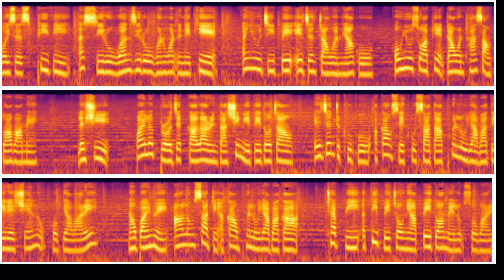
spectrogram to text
Voices PV S01011 အနေဖြင့် UNG Pay Agent တာဝန်များကိုဂုဏ် ယူစွာဖြင့်တာဝန်ထမ်းဆောင်သွားပါမယ်။လက်ရှိ Pilot Project ကာလရင်သာရှိနေသေးသောကြောင့် agent တစ်ခုကိုအကောင့်10ခုစာသားဖွင့်လို့ရပါသေးတဲ့ရှင်လို့ဖော်ပြပါရယ်။နောက်ပိုင်းတွင်အားလုံးစတင်အကောင့်ဖွင့်လို့ရပါကထပ်ပြီးအသိပေးကြောင်းညာပေးသွားမယ်လို့ဆိုပါရ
